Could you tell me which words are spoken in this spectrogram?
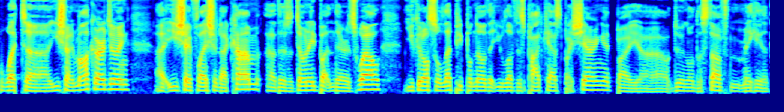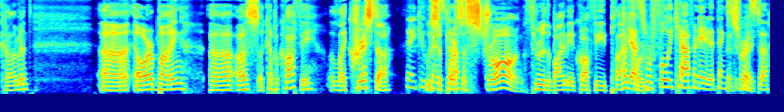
what uh, Yishai and Malkah are doing, uh, YishaiFleisher.com. Uh, there's a donate button there as well. You could also let people know that you love this podcast by sharing it, by uh, doing all the stuff, making a comment, uh, or buying uh, us a cup of coffee, like Krista, Thank you, who Krista. supports us strong through the Buy Me a Coffee platform. Yes, we're fully caffeinated. Thanks That's to right. Krista.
